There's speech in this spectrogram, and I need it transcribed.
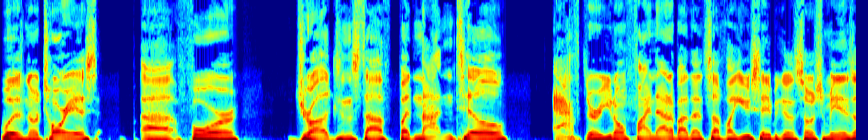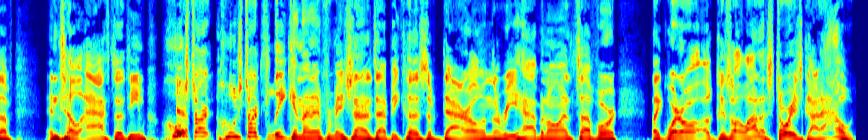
was notorious uh, for drugs and stuff, but not until after you don't find out about that stuff, like you say, because of social media and stuff. Until after the team, who Yeah. start who starts leaking that information out? Is that because of Darryl and the rehab and all that stuff, or like where all? Because a lot of stories got out.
